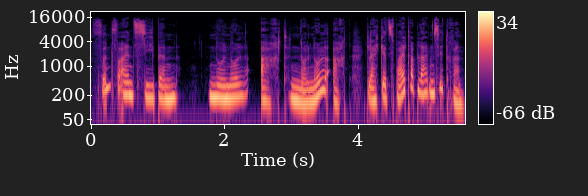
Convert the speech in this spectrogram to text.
517 008 008. Gleich geht's weiter, bleiben Sie dran.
